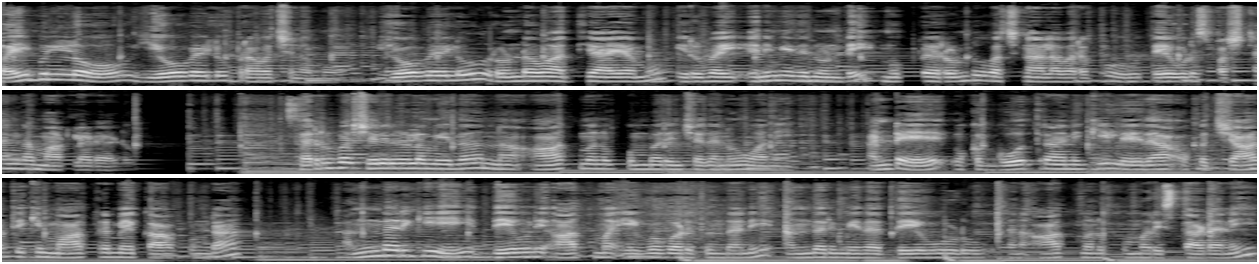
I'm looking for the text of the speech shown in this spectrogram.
బైబిల్లో యోవేలు ప్రవచనము. యోవేలు రెండవ అధ్యాయము ఇరవై ఎనిమిది నుండి ముప్పై రెండు వచనాల వరకు దేవుడు స్పష్టంగా మాట్లాడాడు. సర్వ శరీరుల మీద నా ఆత్మను కుమ్మరించెదను అని. అంటే ఒక గోత్రానికి లేదా ఒక జాతికి మాత్రమే కాకుండా అందరికీ దేవుని ఆత్మ ఇవ్వబడుతుందని అందరి మీద దేవుడు తన ఆత్మను కుమ్మరిస్తాడని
